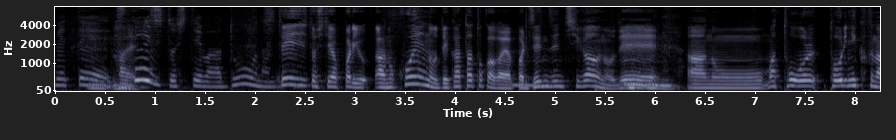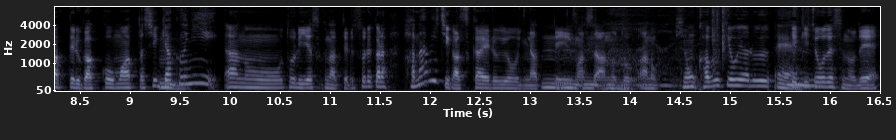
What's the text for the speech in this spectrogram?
べて、はい。ステージとしてはどうなんですか、ステージとしてやっぱりあの声の出方とかがやっぱり全然違うので、あのまあ、通通りにくくなってる学校もあったし、逆にあの通りやすくなってる。それから花道が使えるようになっています、あのとあの基本歌舞伎をやるええ。劇場ですので,、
